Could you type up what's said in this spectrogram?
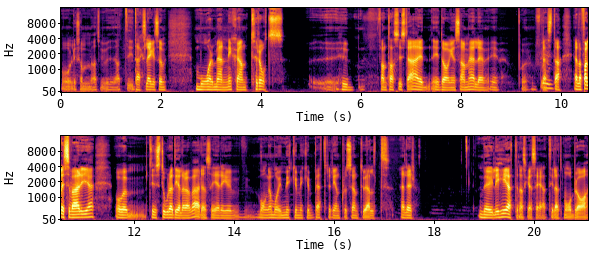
och liksom att, att i dagsläget så mår människan trots eh, hur fantastiskt det är i, i dagens samhälle på de flesta, i alla fall i Sverige och till stora delar av världen så är det ju många mår ju mycket, mycket bättre rent procentuellt eller möjligheterna ska jag säga till att må bra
